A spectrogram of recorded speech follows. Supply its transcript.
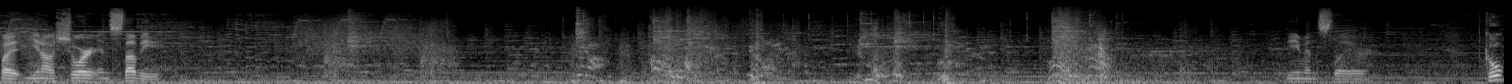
but you know, short and stubby. Demon Slayer. Cool.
